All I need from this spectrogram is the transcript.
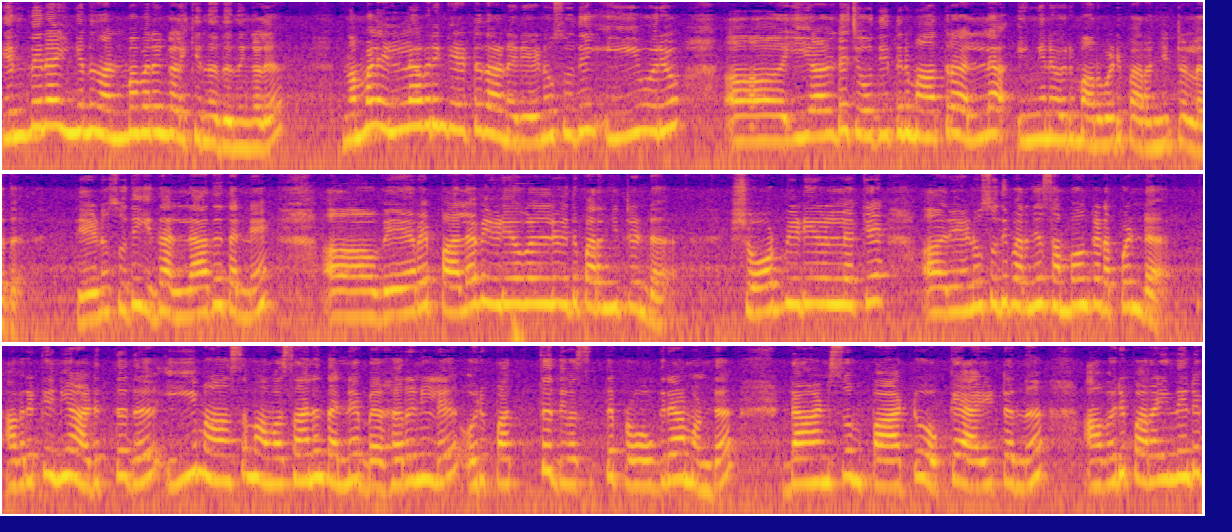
എന്തിനാ ഇങ്ങനെ നന്മമരം കളിക്കുന്നത് നിങ്ങൾ നമ്മളെല്ലാവരും കേട്ടതാണ് രേണുസുതി ഈ ഒരു ഇയാളുടെ ചോദ്യത്തിന് മാത്രമല്ല ഇങ്ങനെ ഒരു മറുപടി പറഞ്ഞിട്ടുള്ളത്. രേണുസുതി ഇതല്ലാതെ തന്നെ വേറെ പല വീഡിയോകളിലും ഇത് പറഞ്ഞിട്ടുണ്ട്. ഷോർട്ട് വീഡിയോകളിലൊക്കെ രേണുസുതി പറഞ്ഞ സംഭവം കിടപ്പുണ്ട്. അവർക്ക് ഇനി അടുത്തത് ഈ മാസം അവസാനം തന്നെ ബഹ്റിനിൽ ഒരു പത്ത് ദിവസത്തെ പ്രോഗ്രാമുണ്ട്. ഡാൻസും പാട്ടും ഒക്കെ ആയിട്ടെന്ന് അവർ പറയുന്നതിന്റെ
